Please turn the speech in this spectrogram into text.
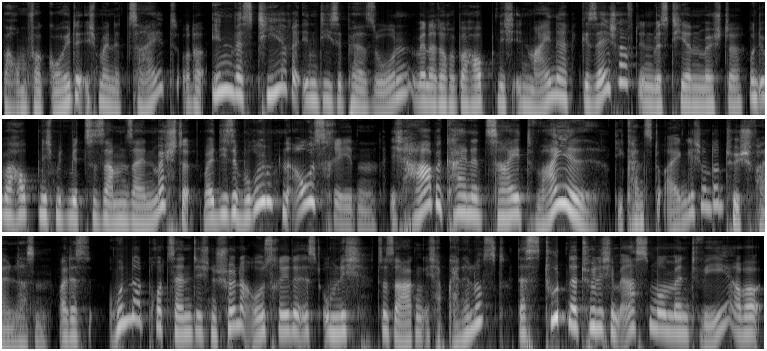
warum vergeude ich meine Zeit oder investiere in diese Person, wenn er doch überhaupt nicht in meine Gesellschaft investieren möchte und überhaupt nicht mit mir zusammen sein möchte. Weil diese berühmten Ausreden, ich habe keine Zeit, weil, die kannst du eigentlich unter den Tisch fallen lassen. Weil das hundertprozentig eine schöne Ausrede ist, um nicht zu sagen, ich habe keine Lust. Das tut natürlich im ersten Moment weh, aber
